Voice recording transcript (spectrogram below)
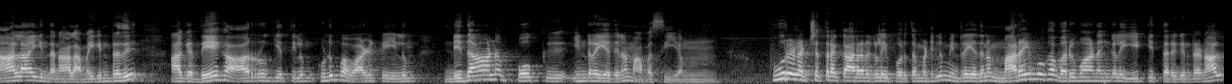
நாளாய் இந்த நாள் அமைகின்றது. ஆக தேக ஆரோக்கியத்திலும் குடும்ப வாழ்க்கையிலும் நிதான போக்கு இன்றைய தினம் அவசியம். பூர நட்சத்திரக்காரர்களை பொறுத்த மட்டிலும் இன்றைய தினம் மறைமுக வருமானங்களை ஈட்டித் தருகின்ற நாள்.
